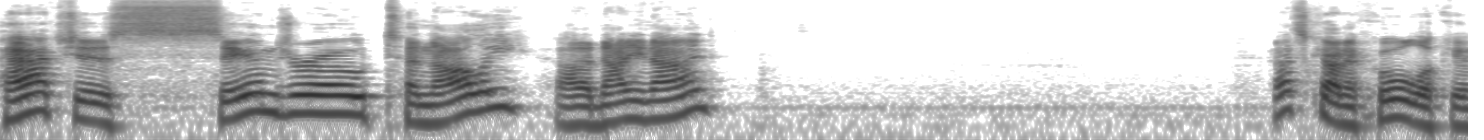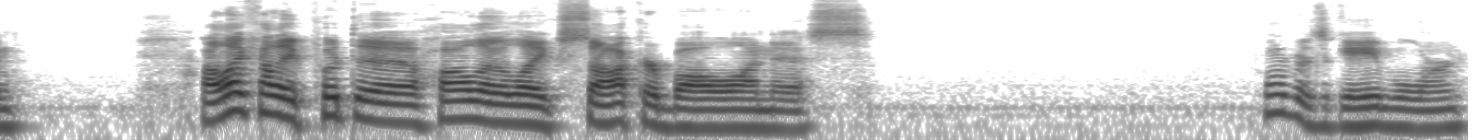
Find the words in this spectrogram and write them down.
Patch is Sandro Tonali out of 99. That's kind of cool looking. I like how they put the hollow like soccer ball on this. Wonder if it's game worn.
